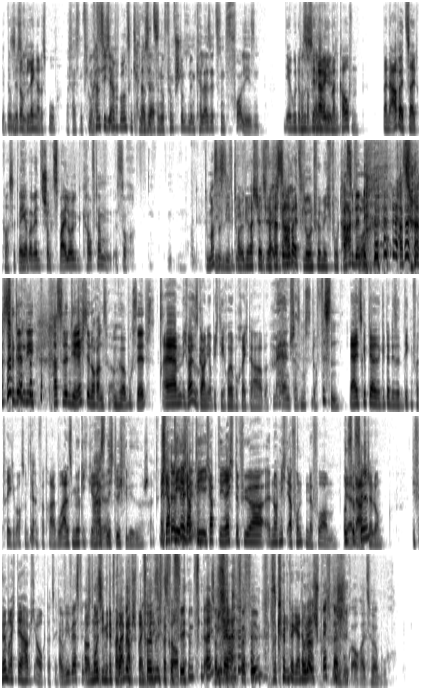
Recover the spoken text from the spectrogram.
Ja, Das ist ja doch du- länger, das Buch. Was heißt denn Du kannst dich einfach bei uns in den Du Keller kannst ja einfach setzen. nur fünf Stunden in den Keller setzen und vorlesen. Ja, gut, da muss es doch ja nachher Geld. jemand kaufen. Meine Arbeitszeit kostet. Naja, Geld. aber wenn es schon zwei Leute gekauft haben, ist doch. Du machst Wie- es. wie- Wie, toll. wie, was stellst du dir das Arbeitslohn für mich pro Tag Hast du, denn vor? die, hast, du- hast, du denn die, hast du denn die Rechte noch ans, am Hörbuch selbst? Ähm, ich weiß es gar nicht, ob ich die Hörbuchrechte habe. Mensch, das musst du doch wissen. Ja, es gibt ja, gibt ja diese dicken Verträge. Ich habe auch so einen dicken Ja. Vertrag, wo alles möglich Du geregelt hast ist. nicht durchgelesen wahrscheinlich. Ich habe die, ich hab die, ich hab die Rechte für äh, noch nicht erfundene Formen Und der für Film? Darstellung. Die Filmrechte habe ich auch tatsächlich. Aber wie wär's, wenn ich muss ich mit dem Verlag wir- absprechen, wenn ich sie das verkaufe. verfilmen vielleicht? Sollen wir dein Buch verfilmen? Das können wir gerne Oder machen. ich spreche dein Buch auch als Hörbuch.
